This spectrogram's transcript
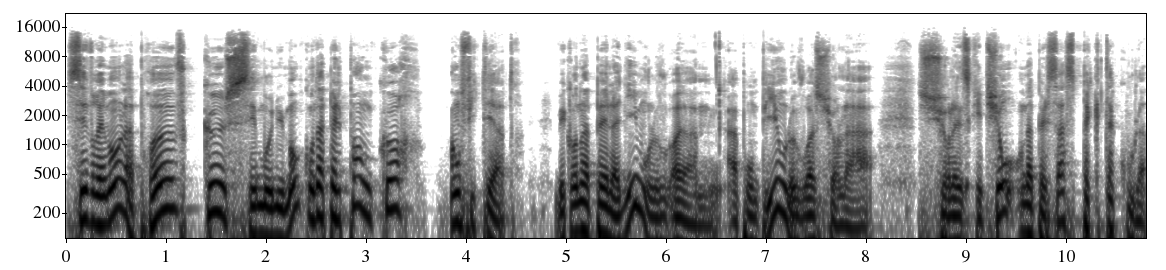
c'est vraiment la preuve que ces monuments, qu'on n'appelle pas encore amphithéâtre, mais qu'on appelle à Nîmes, euh, à Pompéi, on le voit sur l'inscription, on appelle ça spectacula.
